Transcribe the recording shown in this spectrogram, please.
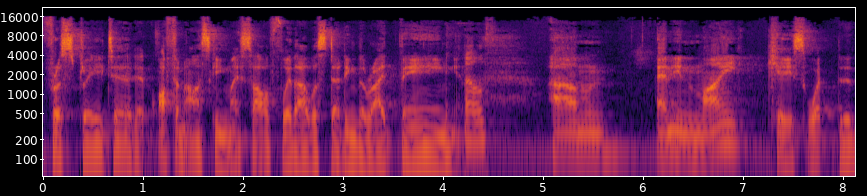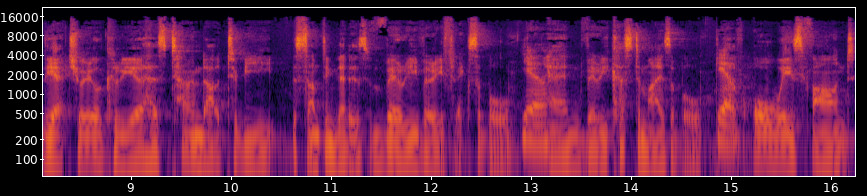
frustrated and often asking myself whether I was studying the right thing. Well, Um, and in my case, what the, actuarial career has turned out to be something that is very, very flexible Yeah. and very customizable. Yeah. I've always found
